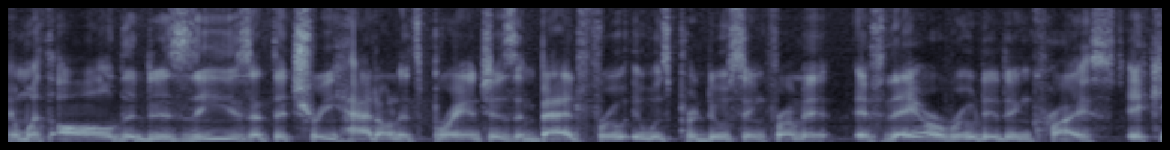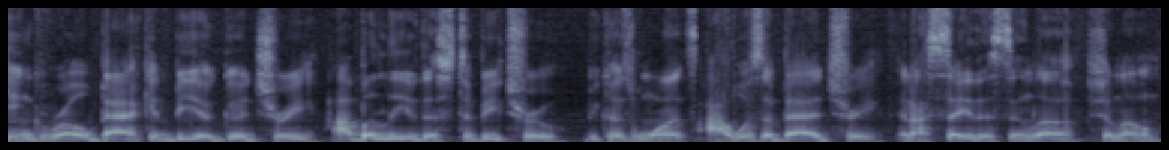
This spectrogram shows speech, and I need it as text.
And with all the disease that the tree had on its branches and bad fruit it was producing from it, if they are rooted in Christ, it can grow back and be a good tree. I believe this to be true because once I was a bad tree. And I say this in love. Shalom.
